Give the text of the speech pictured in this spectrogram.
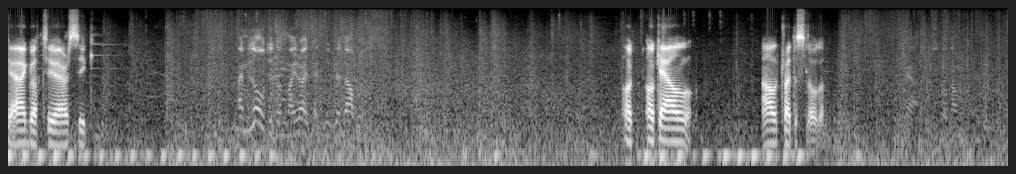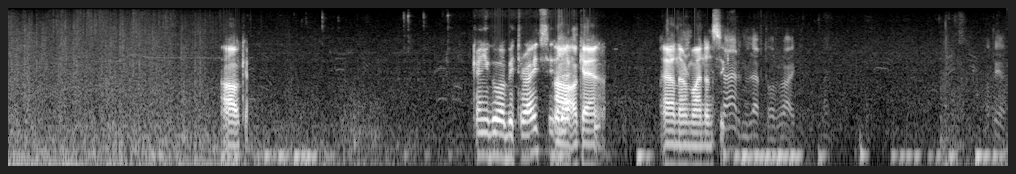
Okay, I got you, air Seek. I'm loaded on my right side with the doubles. O- Okay, I'll I'll try to slow them. Yeah, slow down. Ah, okay. Can you go a bit right? See Ah, left? okay. But Uh, never can't mind, then Seek. Turn left or right. Not yet.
